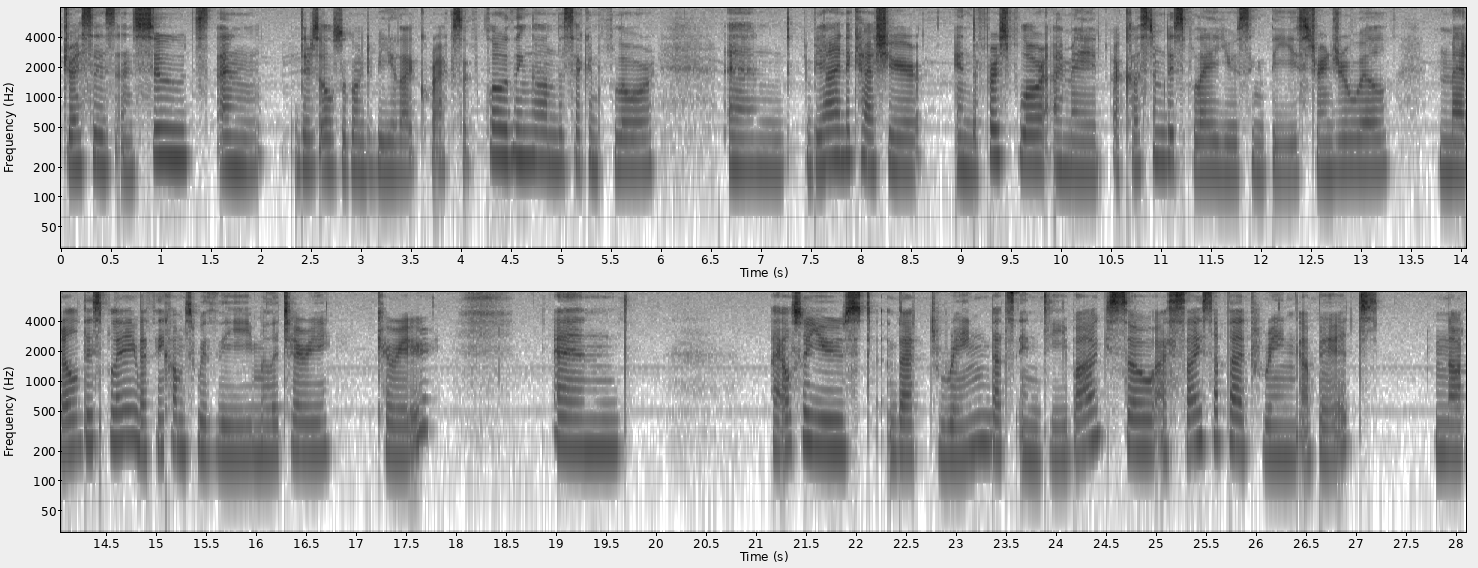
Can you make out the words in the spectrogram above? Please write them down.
dresses and suits and there's also going to be like racks of clothing on the second floor and behind the cashier in the first floor I made a custom display using the Strangerville metal display. I think comes with the military career. And I also used that ring that's in debug. So I sized up that ring a bit. Not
